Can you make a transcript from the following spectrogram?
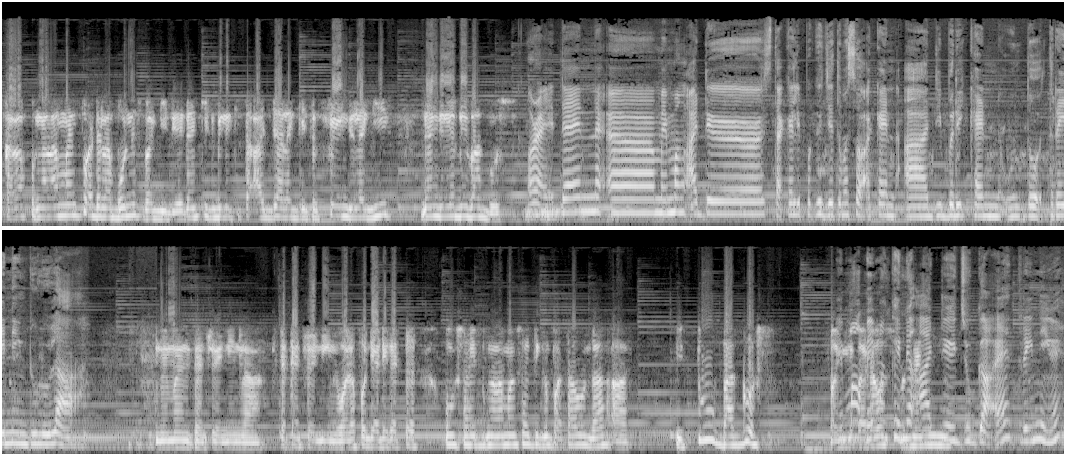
kalau pengalaman tu adalah bonus bagi dia dan kita, bila kita ajar lagi kita train dia lagi dan dia lebih bagus. Alright, dan uh, memang ada setiap kali pekerja tu masuk akan uh, diberikan untuk training dululah. memang akan training lah. Kita akan training. Walaupun dia ada kata oh saya pengalaman saya 3-4 tahun dah. Ah, itu bagus. Bagi Memang memang kena sebenarnya ada juga eh training eh.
